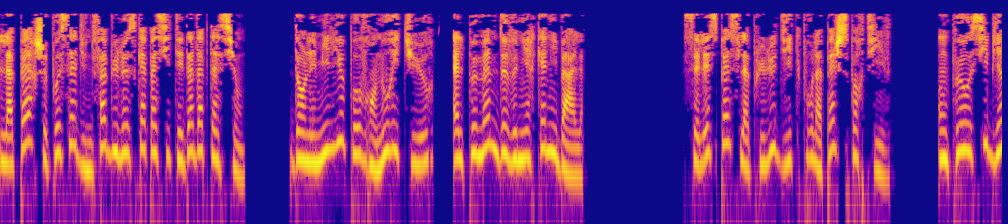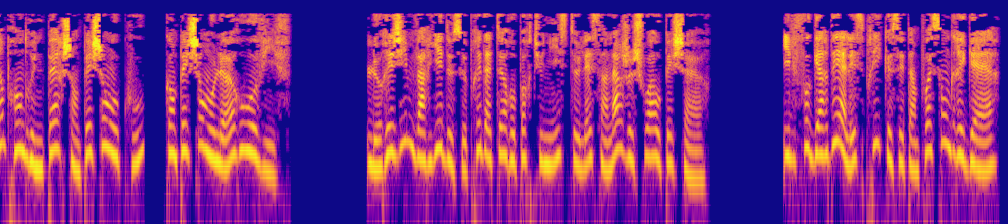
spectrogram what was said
La perche possède une fabuleuse capacité d'adaptation. Dans les milieux pauvres en nourriture, elle peut même devenir cannibale. C'est l'espèce la plus ludique pour la pêche sportive. On peut aussi bien prendre une perche en pêchant au cou, qu'en pêchant au leurre ou au vif. Le régime varié de ce prédateur opportuniste laisse un large choix aux pêcheurs. Il faut garder à l'esprit que c'est un poisson grégaire,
